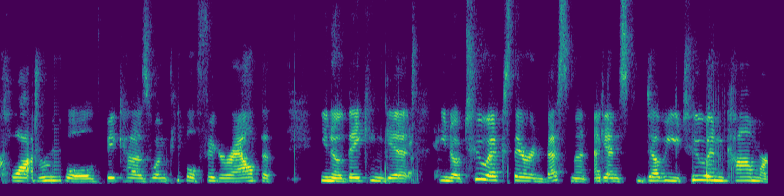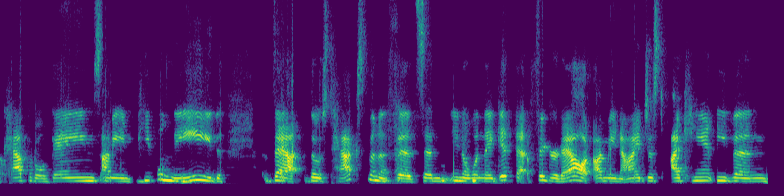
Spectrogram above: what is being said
quadrupled because when people figure out that you know they can get you know 2x their investment against w2 income or capital gains i mean people mm-hmm. need that those tax benefits. And you know when they get that figured out i mean i just i can't even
